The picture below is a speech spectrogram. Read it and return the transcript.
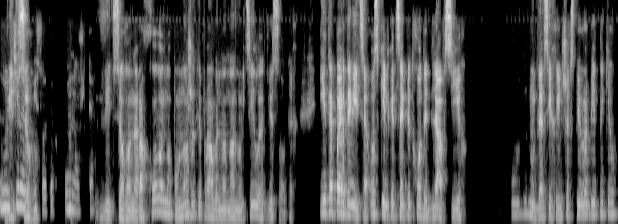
0,2 умножити. від всього нараховано помножити правильно на 0,2. І тепер дивіться, оскільки це підходить для всіх, ну, для всіх інших співробітників,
